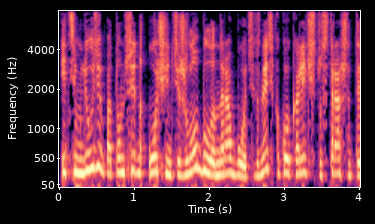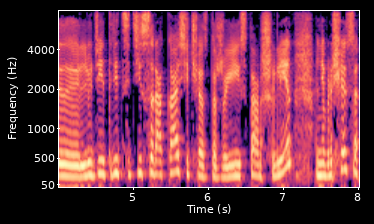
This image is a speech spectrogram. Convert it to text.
Этим людям потом действительно очень тяжело было на работе. Вы знаете, какое количество страшных людей 30-40 сейчас даже и старше лет, они обращаются,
